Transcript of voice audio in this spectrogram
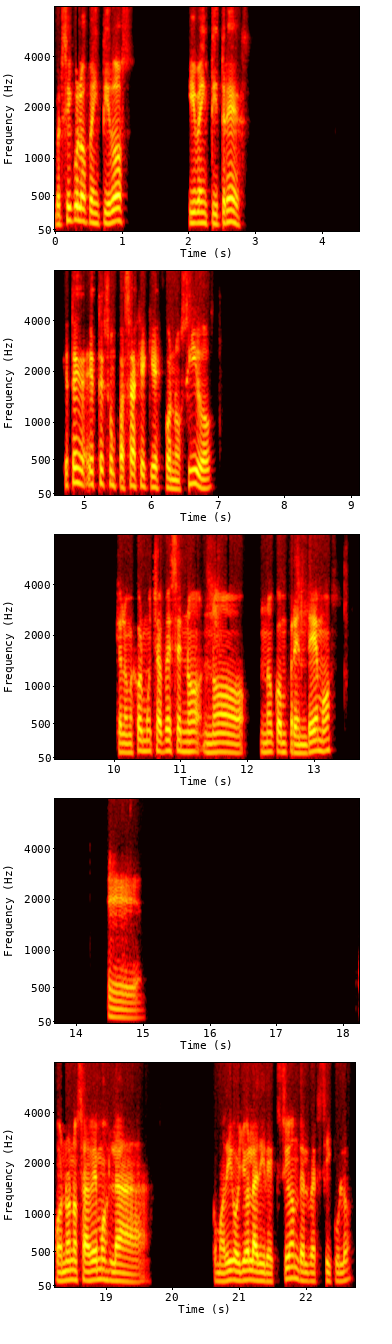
Versículos 22 y 23. Este, este es un pasaje que es conocido, que a lo mejor muchas veces no, no, no comprendemos. Eh, o no nos sabemos la, como digo yo, la dirección del versículo.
